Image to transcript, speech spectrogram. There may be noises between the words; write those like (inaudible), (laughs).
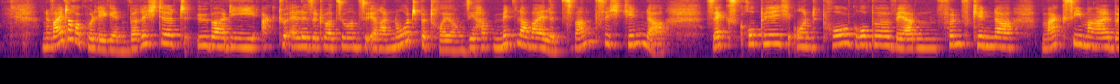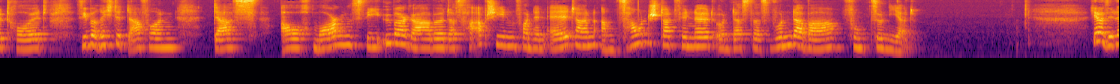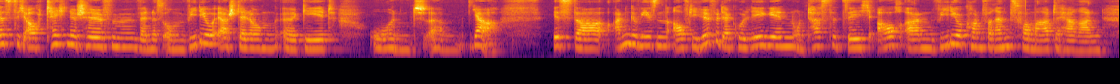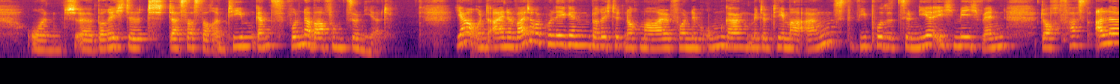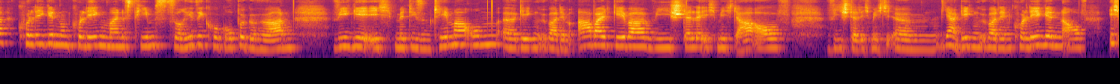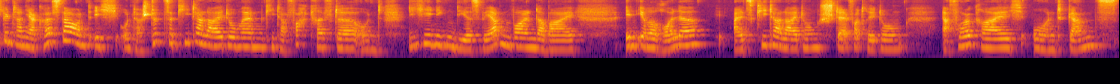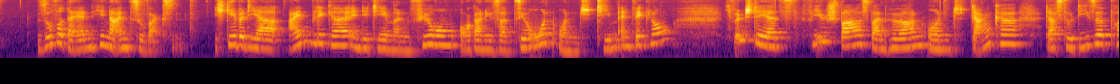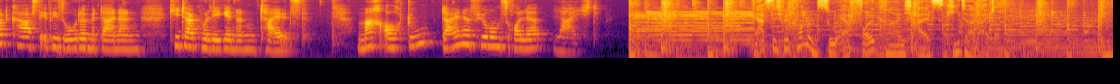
Eine weitere Kollegin berichtet über die aktuelle Situation zu ihrer Notbetreuung. Sie hat mittlerweile 20 Kinder, sechsgruppig und pro Gruppe werden fünf Kinder maximal betreut. Sie berichtet davon, dass auch morgens die Übergabe, das Verabschieden von den Eltern am Zaun stattfindet und dass das wunderbar funktioniert. Ja, sie lässt sich auch technisch helfen, wenn es um Videoerstellung äh, geht und ähm, ja, ist da angewiesen auf die Hilfe der Kollegin und tastet sich auch an Videokonferenzformate heran und äh, berichtet, dass das doch im Team ganz wunderbar funktioniert. Ja, und eine weitere Kollegin berichtet nochmal von dem Umgang mit dem Thema Angst. Wie positioniere ich mich, wenn doch fast alle Kolleginnen und Kollegen meines Teams zur Risikogruppe gehören? Wie gehe ich mit diesem Thema um äh, gegenüber dem Arbeitgeber? Wie stelle ich mich da auf? Wie stelle ich mich ähm, ja, gegenüber den Kolleginnen auf? Ich bin Tanja Köster und ich unterstütze Kita-Leitungen, Kita-Fachkräfte und diejenigen, die es werden wollen, dabei, in ihre Rolle als Kita-Leitung, Stellvertretung erfolgreich und ganz souverän hineinzuwachsen. Ich gebe dir Einblicke in die Themen Führung, Organisation und Teamentwicklung. Ich wünsche dir jetzt viel Spaß beim Hören und danke, dass du diese Podcast-Episode mit deinen Kita-Kolleginnen teilst. Mach auch du deine Führungsrolle leicht. Herzlich willkommen zu Erfolgreich als Kita-Leitung.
